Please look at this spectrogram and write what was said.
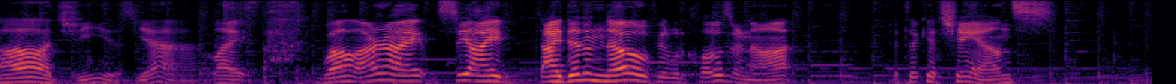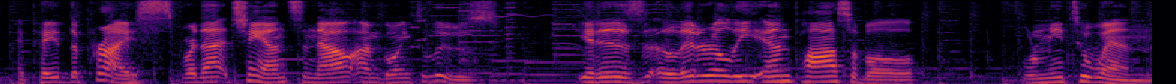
Ah, oh, jeez, yeah. Like, well, alright. See, I, I didn't know if it would close or not. I took a chance. I paid the price for that chance, and now I'm going to lose. It is literally impossible for me to win.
